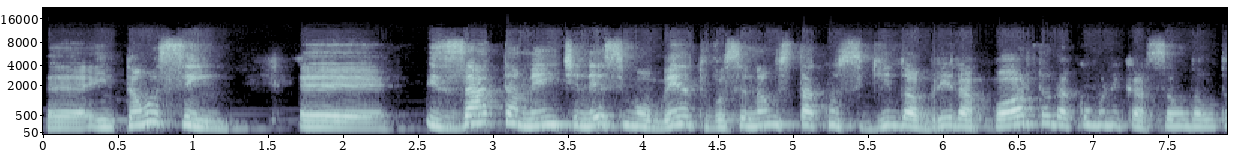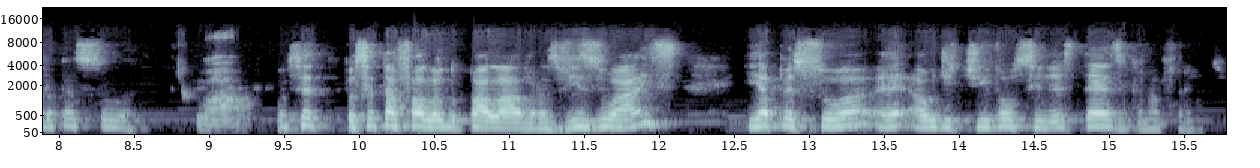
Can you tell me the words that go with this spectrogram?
É, então, assim, é, exatamente nesse momento você não está conseguindo abrir a porta da comunicação da outra pessoa. Uau. Você está falando palavras visuais e a pessoa é auditiva ou sinestésica na frente.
